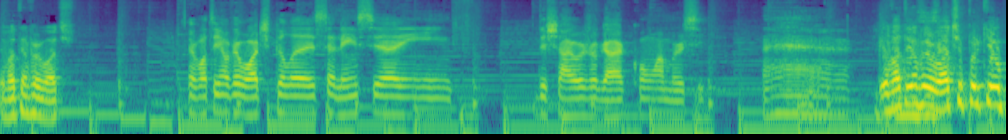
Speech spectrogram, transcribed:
Eu voto em Overwatch. Eu voto em Overwatch pela excelência em deixar eu jogar com a Mercy. É... Eu em Overwatch porque o-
